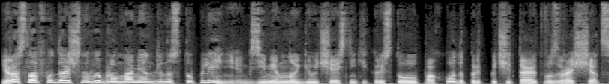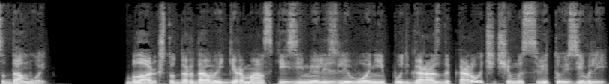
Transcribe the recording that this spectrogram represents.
Ярослав удачно выбрал момент для наступления, к зиме многие участники крестового похода предпочитают возвращаться домой. Благо, что до родовых германских земель из Ливонии путь гораздо короче, чем из Святой Земли.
